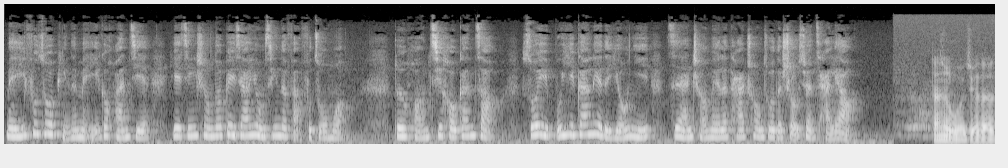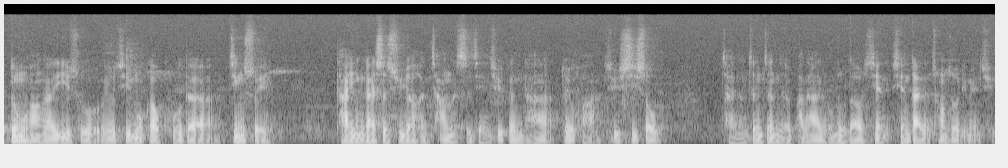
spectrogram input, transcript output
每一幅作品的每一个环节，叶金胜都倍加用心的反复琢磨。敦煌气候干燥，所以不易干裂的油泥自然成为了他创作的首选材料。但是我觉得敦煌的艺术，尤其莫高窟的精髓，它应该是需要很长的时间去跟它对话、去吸收，才能真正的把它融入到现现代的创作里面去。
